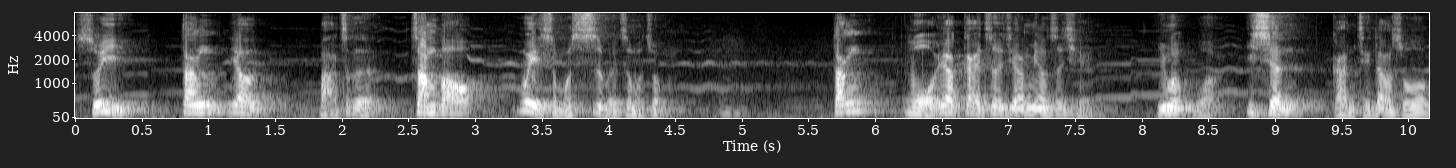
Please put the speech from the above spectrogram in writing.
所以，当要把这个张包为什么视为这么重？当我要盖这家庙之前，因为我一生感觉到说，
